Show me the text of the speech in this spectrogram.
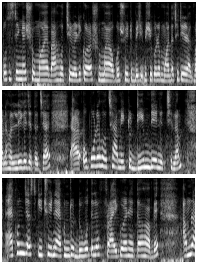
প্রসেসিংয়ের সময় বা হচ্ছে রেডি করার সময় অবশ্যই একটু বেশি বেশি করে ময়দা ছিটিয়ে রাখবা, না হলে লেগে যেতে চায়। আর ওপরে হচ্ছে আমি একটু ডিম দিয়ে নিচ্ছিলাম। এখন জাস্ট কিছুই না, এখন একটু ডুবো তেলে ফ্রাই করে নিতে হবে। আমরা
